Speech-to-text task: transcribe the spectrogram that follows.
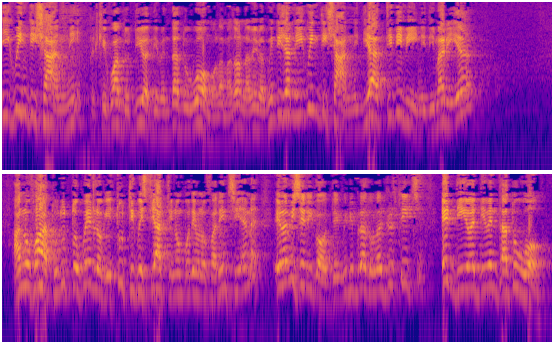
i 15 anni, perché quando Dio è diventato uomo la Madonna aveva 15 anni, i 15 anni di atti divini di Maria hanno fatto tutto quello che tutti questi atti non potevano fare insieme e la misericordia ha equilibrato la giustizia e Dio è diventato uomo.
